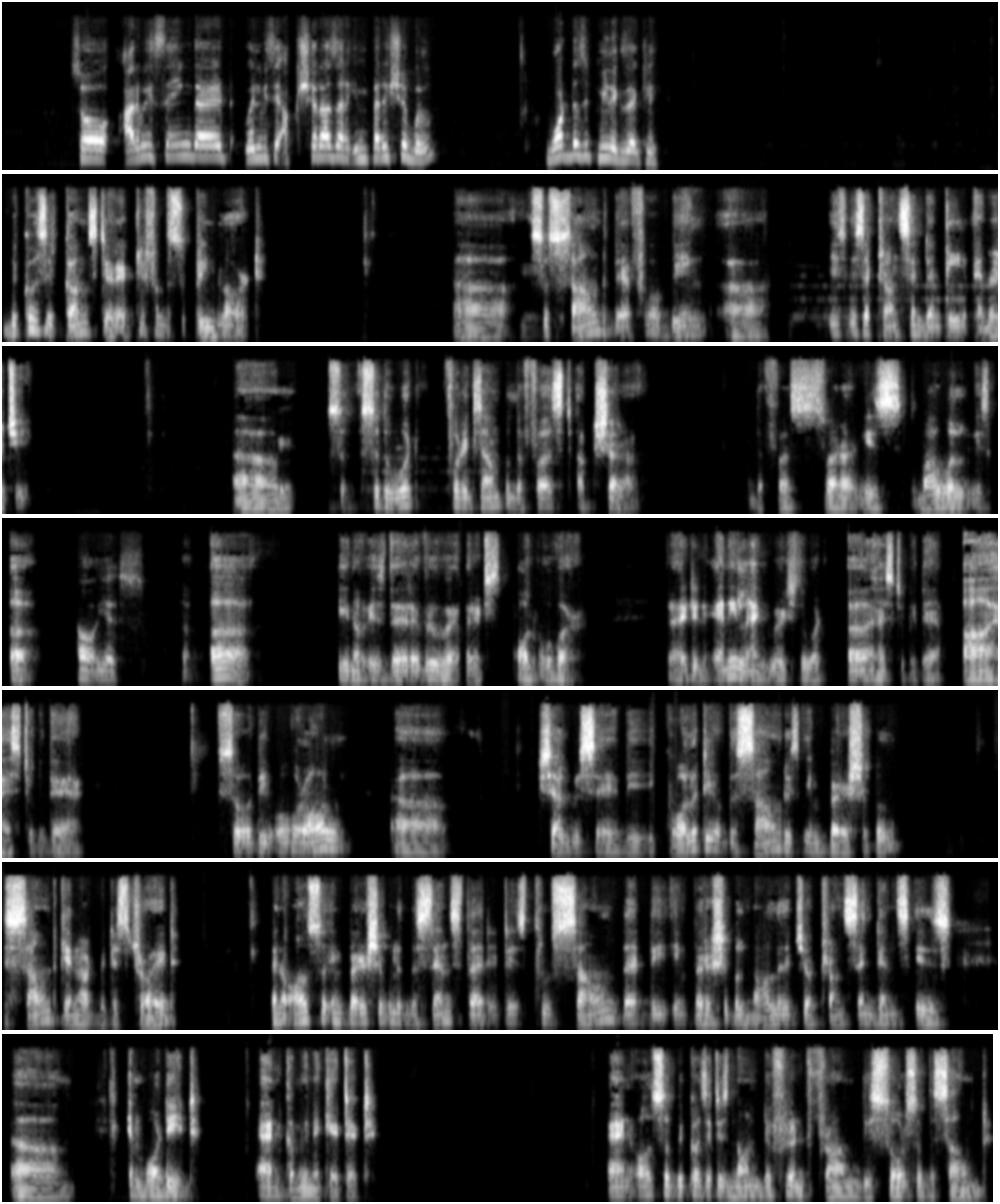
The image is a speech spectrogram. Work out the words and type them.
So are we saying that when we say aksharas are imperishable what does it mean exactly? Because it comes directly from the supreme lord. Uh, so sound therefore being uh, is, is a transcendental energy um, so, so the word for example the first akshara the first swara is vowel is a. Oh yes. The a you know is there everywhere. It's all over right? In any language the word a has to be there a has to be there. So the overall uh, shall we say the quality of the sound is imperishable. The sound cannot be destroyed and also imperishable in the sense that it is through sound that the imperishable knowledge or transcendence is um, embodied and communicated. And also because it is non different from the source of the sound.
